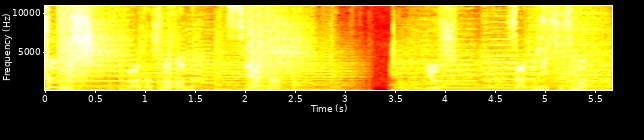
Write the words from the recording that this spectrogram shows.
よし。私の番だ。やった。よし。先に進もう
